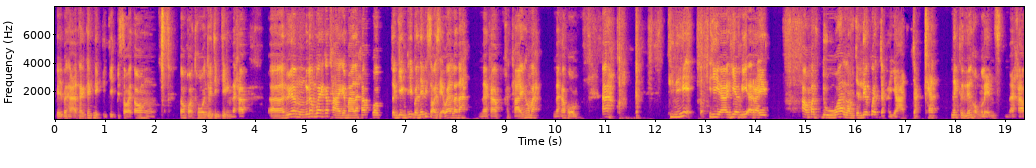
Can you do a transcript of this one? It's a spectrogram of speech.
เป็นปัญหาทางเทคนิคจริงๆพี่ซอยต้องต้องขอโทษด้วยจริง ๆ นะครับเเรื่องเรื่องแว่นก็ทายกันมานะครับว่าจริงๆพี่วันนี้พี่ซอยเสียแว่นแล้วนะนะครับทายเข้ามานะครับ ผมอะทีนี้เฮียเฮียมีอะไร เอามาดูว่าเราจะเลือกแว่นจักรยานจาก cat นั่นคือเรื่องของเลนส์นะครับ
